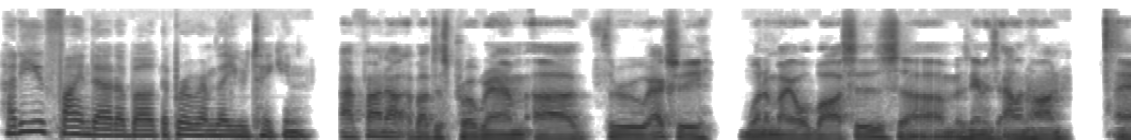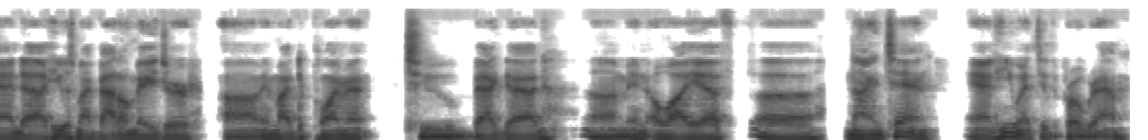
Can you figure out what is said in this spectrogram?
How do you find out about the program that you're taking? I found out about this program uh, through actually one of my old bosses. Um, his name is Alan Hahn, and uh, he was my battle major uh, in my deployment to Baghdad um, in OIF uh, 910. And he went through the program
